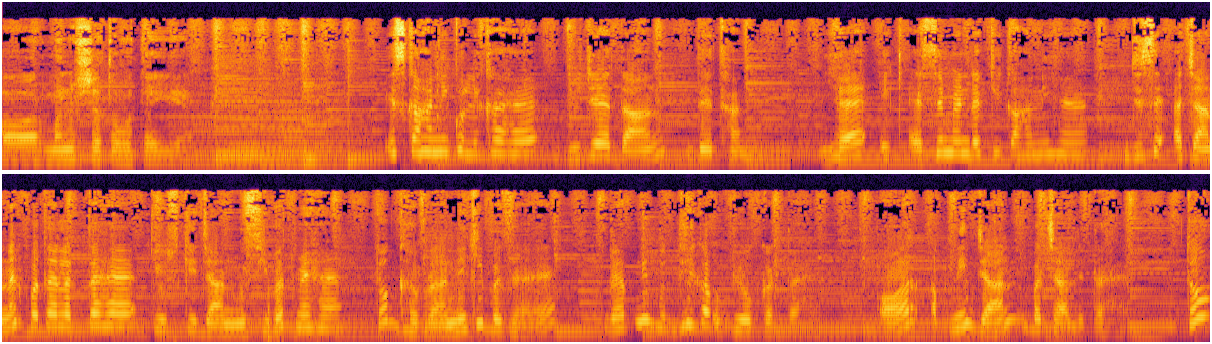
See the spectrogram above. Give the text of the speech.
और मनुष्य तो होता ही है। इस कहानी को लिखा है विजय दान देथा ने यह एक ऐसे मेंढक की कहानी है, जिसे अचानक पता लगता है कि उसकी जान मुसीबत में है तो घबराने की बजाय वह अपनी बुद्धि का उपयोग करता है और अपनी जान बचा लेता है। तो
